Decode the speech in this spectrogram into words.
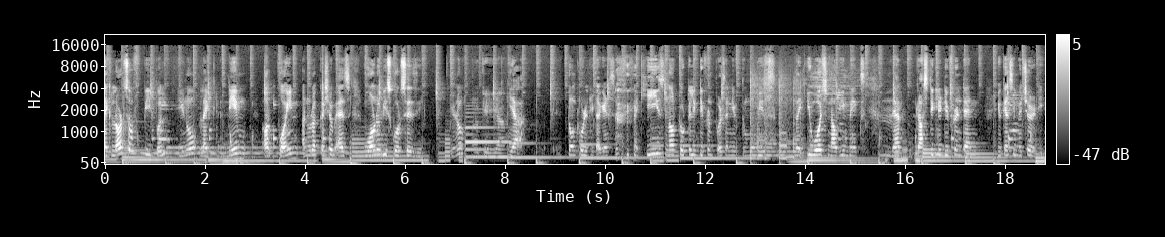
Like lots of people, you know, like name or coin Anurag Kashyap as wannabe Scorsese. You know, Okay, yeah. yeah. Don't hold it against him. like he is now totally different person. If the movies like you watch now, he makes Hmm. they are drastically different and you can see maturity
